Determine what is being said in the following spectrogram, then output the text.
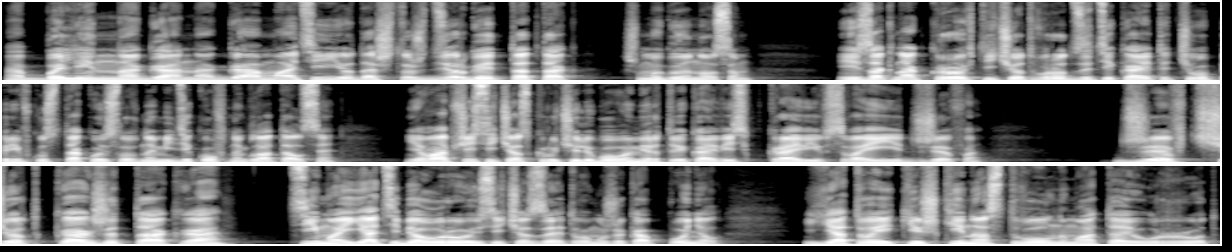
А блин, нога, нога, мать ее, да что ж дергает-то так? Шмыгаю носом. Из окна кровь течет, в рот затекает, отчего привкус такой, словно медиков наглотался. Я вообще сейчас круче любого мертвяка, весь в крови, в своей и Джеффа. Джефф, черт, как же так, а? Тима, я тебя урою сейчас за этого мужика, понял? Я твои кишки на ствол намотаю, урод.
